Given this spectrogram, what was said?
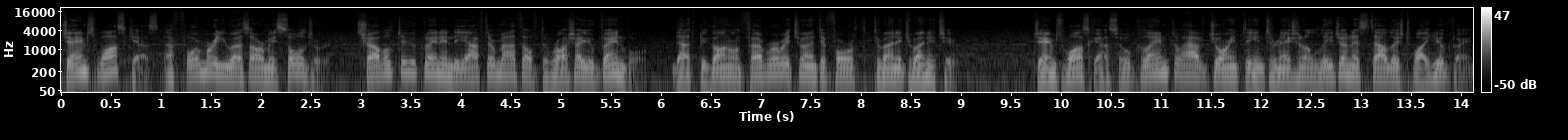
James Vasquez, a former US Army soldier, traveled to Ukraine in the aftermath of the Russia-Ukraine war that began on February 24, 2022. James Vasquez, who claimed to have joined the International Legion established by Ukraine,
